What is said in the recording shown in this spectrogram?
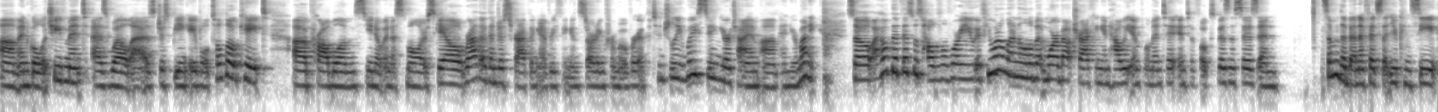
um, and goal achievement as well as just being able to locate uh, problems you know in a smaller scale rather than just scrapping everything and starting from over and potentially wasting your time um, and your money. So i hope that this was helpful for you. If you want to learn a little bit more about tracking and how we implement it into folks businesses and some of the benefits that you can see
